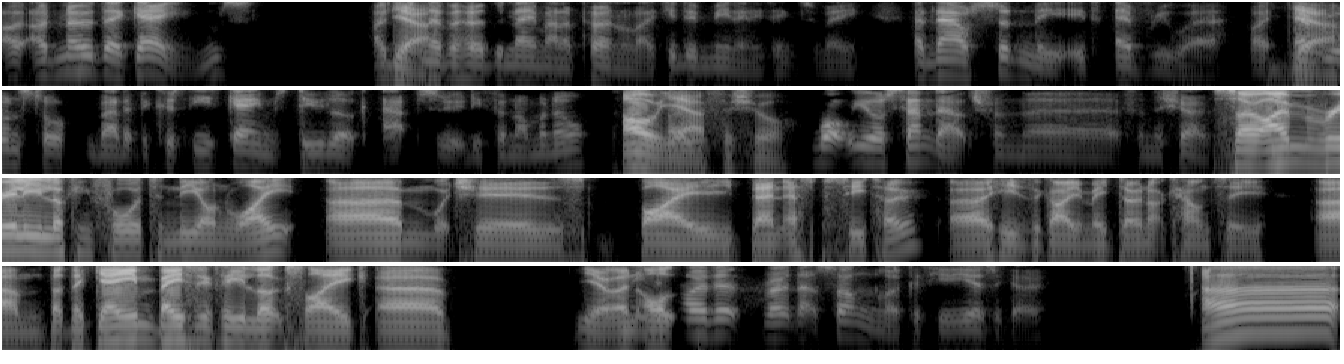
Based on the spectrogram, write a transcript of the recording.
I- I'd know their games. I just Yeah. never heard the name Annapurna. Like it didn't mean anything to me. And now suddenly it's everywhere. Like Yeah. everyone's talking about it because these games do look absolutely phenomenal. oh yeah, for sure. What were your standouts from the from the show? So I'm really looking forward to Neon White, um, which is by Ben Esposito. Uh, he's the guy who made Donut County. Um, but the game basically looks like, uh, you know, Isn't an the old. guy that wrote that song like a few years ago. Uh,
